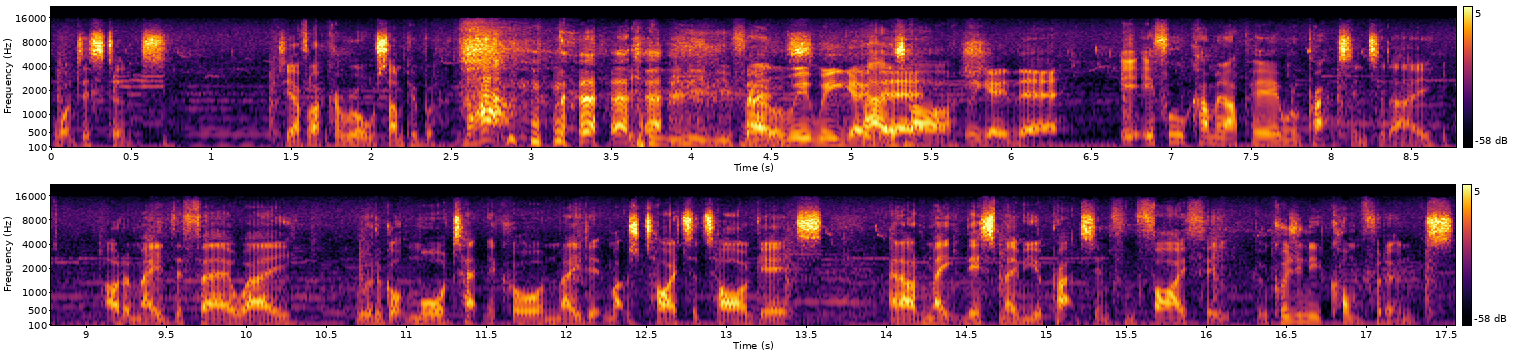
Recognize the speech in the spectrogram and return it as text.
What distance? Do you have like a rule? Some people, that! you need new friends. No, we, we go That there. is harsh. We go there. If we were coming up here and we were practicing today, I would have made the fairway, we would have got more technical and made it much tighter targets, and I'd make this maybe you're practicing from five feet. But because you need confidence,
